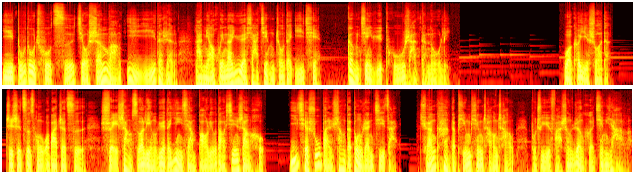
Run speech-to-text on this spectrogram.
以读读楚辞就神往意移的人来描绘那月下静州的一切，更近于突然的努力。我可以说的，只是自从我把这次水上所领略的印象保留到心上后，一切书本上的动人记载，全看得平平常常，不至于发生任何惊讶了。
